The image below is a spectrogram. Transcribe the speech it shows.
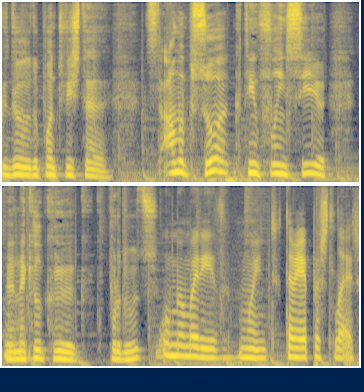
do, do ponto de vista. Há uma pessoa que te influencia eh, naquilo que, que produzes? O meu marido, muito, também é pasteleiro.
